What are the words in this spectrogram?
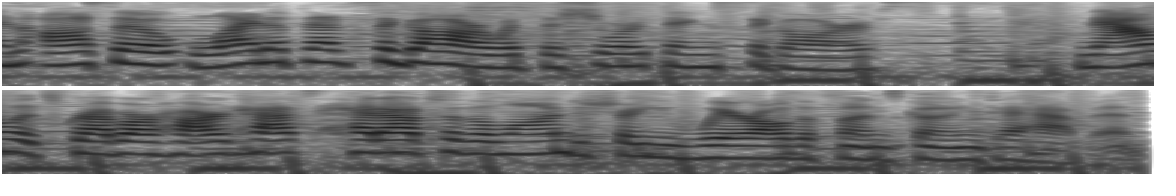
and also light up that cigar with the Sure Things cigars. Now let's grab our hard hats, head out to the lawn to show you where all the fun's going to happen.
